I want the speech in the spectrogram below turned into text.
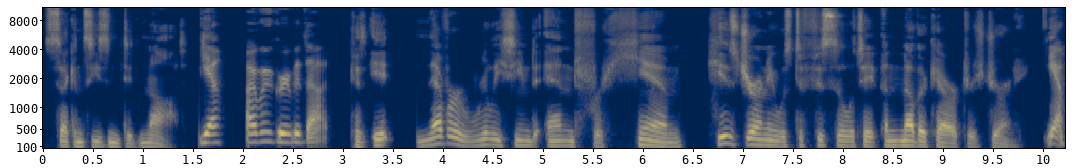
second season did not. Yeah, I would agree with that. Because it never really seemed to end for him. His journey was to facilitate another character's journey. Yeah.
